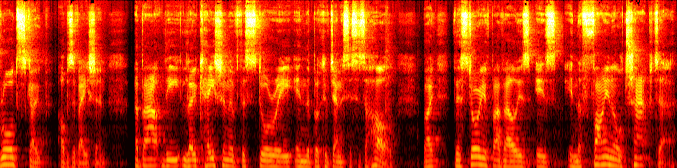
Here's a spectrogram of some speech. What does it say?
broad scope observation about the location of the story in the book of Genesis as a whole. Right, the story of Babel is is in the final chapter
